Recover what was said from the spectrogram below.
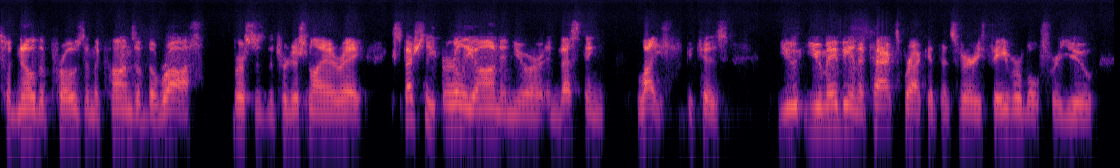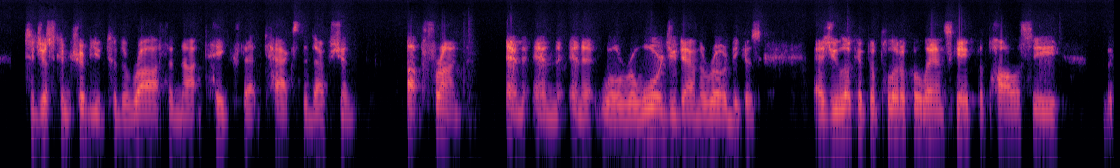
to know the pros and the cons of the Roth versus the traditional IRA, especially early on in your investing life, because you you may be in a tax bracket that's very favorable for you to just contribute to the Roth and not take that tax deduction up front and and and it will reward you down the road because as you look at the political landscape, the policy, the,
